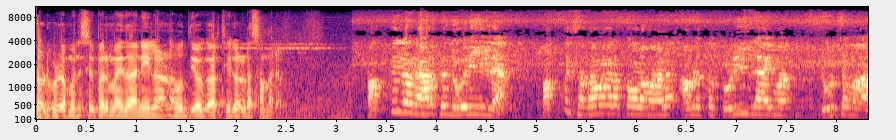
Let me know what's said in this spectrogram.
തൊടുപുഴ മുനിസിപ്പൽ മൈതാനിയിലാണ് ഉദ്യോഗാർത്ഥികളുടെ സമരം. പത്തിലൊരാൾക്ക് ജോലിയില്ല. പത്ത് ശതമാനത്തോളമാണ് അവിടുത്തെ തൊഴിലില്ലായ്മ രൂക്ഷമായ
